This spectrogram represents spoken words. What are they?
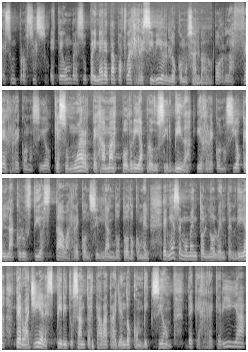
es un proceso. Este hombre su primera etapa fue recibirlo como Salvador. Por la fe reconoció que su muerte jamás podría producir vida y reconoció que en la cruz Dios estaba reconciliando todo con él. En ese momento él no lo entendía, pero allí el Espíritu Santo estaba trayendo convicción de que requería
